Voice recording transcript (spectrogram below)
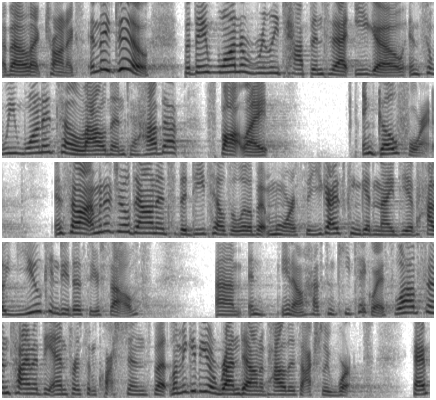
about electronics, and they do, but they want to really tap into that ego. And so we wanted to allow them to have that spotlight and go for it. And so I'm going to drill down into the details a little bit more so you guys can get an idea of how you can do this yourselves um, and you know have some key takeaways. We'll have some time at the end for some questions, but let me give you a rundown of how this actually worked. Okay,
